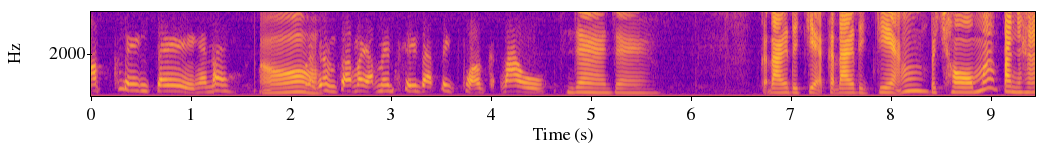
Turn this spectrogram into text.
អត់អត់ភ្លៀងទេថ្ងៃនេះអូខ្ញុំចាំឲ្យអត់មានភ្លៀងតែតិចព្រោះក្តៅចាចាក្តៅតិចក្តៅតិចប្រឈមបញ្ហា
